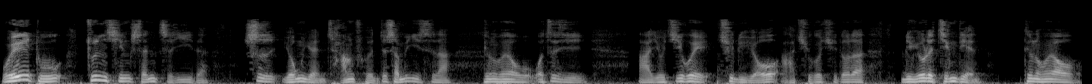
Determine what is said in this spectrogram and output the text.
唯独遵行神旨意的，是永远长存。这什么意思呢？听众朋友，我自己啊有机会去旅游啊，去过许多的旅游的景点。听众朋友，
